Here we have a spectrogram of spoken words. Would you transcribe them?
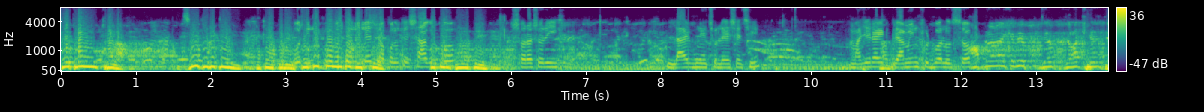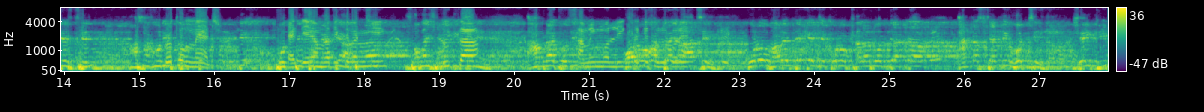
প্রথম খেলা। যে দুটি টিম একে অপরের প্রতিদ্বন্দ্বিতা করছে সকলকে স্বাগত। সরাসরি লাইভ নিয়ে চলে এসেছি। মাঝেরাইট গ্রামীণ ফুটবল উৎসব। আপনারা এখানে যারা খেলতে এসেছেন আশা করি প্রথম ম্যাচ একদিকে আমরা দেখতে পাচ্ছি সবাই আমরা শামীম মল্লিক থেকে শুরু করে কোনোভাবে দেখে যে কোনো খেলার মধ্যে একটা আন্ডারস্ট্যান্ডিং হচ্ছে সেই টিম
